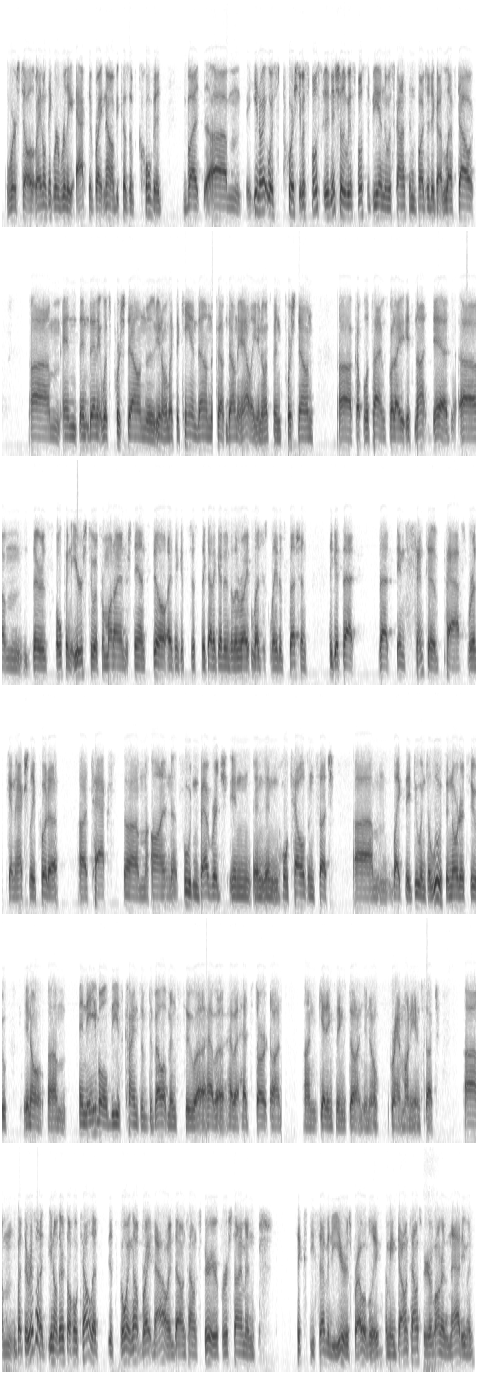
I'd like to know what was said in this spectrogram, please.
we're still. I don't think we're really active right now because of COVID. But um, you know, it was pushed. It was supposed to, initially it was supposed to be in the Wisconsin budget. It got left out, um, and and then it was pushed down the you know like the can down the down the alley. You know, it's been pushed down uh, a couple of times, but I, it's not dead. Um, there's open ears to it, from what I understand. Still, I think it's just they got to get into the right legislative session to get that that incentive passed, where it can actually put a, a tax um, on food and beverage in, in in hotels and such, um, like they do in Duluth, in order to you know um, enable these kinds of developments to uh, have a have a head start on on getting things done. You know grant money and such. Um, but there is a, you know, there's a hotel that it's going up right now in downtown Superior, first time in 60, 70 years, probably. I mean, downtown Superior longer than that even.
